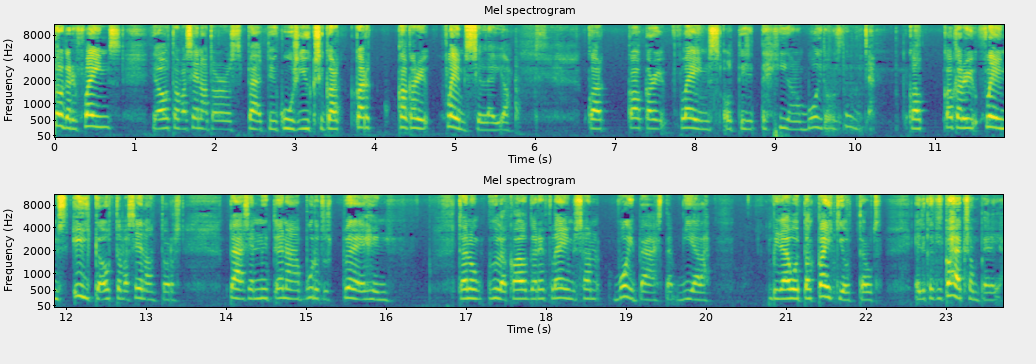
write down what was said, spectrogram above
Calgary Flames ja Ottawa Senators päättyi 6-1 Cal- Cal- Calgary Flamesille ja Cal- Calgary Flames otti sitten hienon voiton siitä. Cal- Calgary Flames eikä Ottava Senators pääse nyt enää pudotuspeleihin. Tai no kyllä Calgary Flameshan voi päästä vielä. Pitää voittaa kaikki ottelut, eli kaikki kahdeksan peliä.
